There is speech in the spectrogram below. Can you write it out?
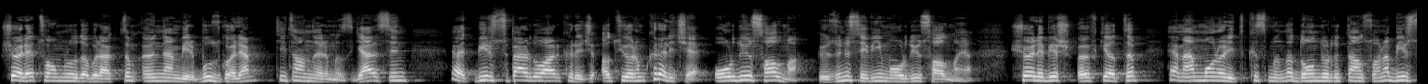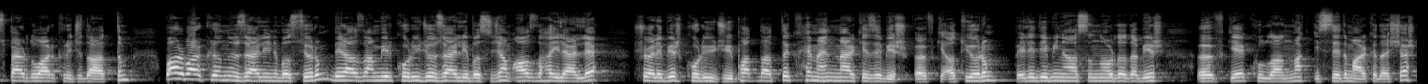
Şöyle tomruğu da bıraktım. Önden bir buz golem. Titanlarımız gelsin. Evet bir süper duvar kırıcı atıyorum. Kraliçe orduyu salma. Gözünü seveyim orduyu salmaya. Şöyle bir öfke atıp hemen monolit kısmında dondurduktan sonra bir süper duvar kırıcı daha attım. Barbar kralın özelliğini basıyorum. Birazdan bir koruyucu özelliği basacağım. Az daha ilerle. Şöyle bir koruyucuyu patlattık. Hemen merkeze bir öfke atıyorum. Belediye binasının orada da bir öfke kullanmak istedim arkadaşlar.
